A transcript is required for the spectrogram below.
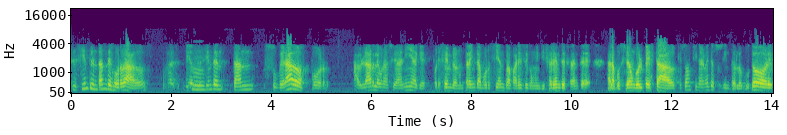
se sienten tan desbordados, se mm. sienten tan superados por hablarle a una ciudadanía que, por ejemplo, en un 30% aparece como indiferente frente a la posibilidad de un golpe de Estado, que son finalmente sus interlocutores,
